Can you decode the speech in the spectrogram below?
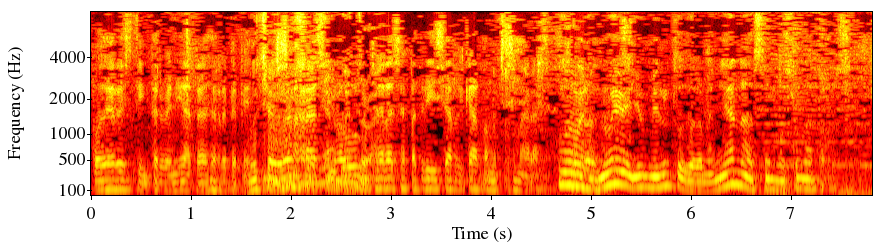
poder este, intervenir a través de RPP. Muchas gracias, Raúl. Muchas gracias, Patricia, Ricardo. Muchísimas gracias. Bueno, nueve y un minuto de la mañana hacemos una pausa.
